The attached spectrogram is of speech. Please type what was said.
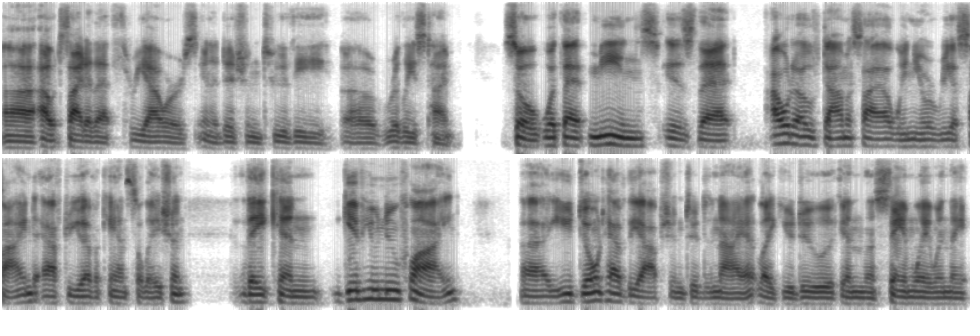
uh, outside of that three hours in addition to the uh, release time. So, what that means is that out of domicile, when you're reassigned after you have a cancellation, they can give you new flying. Uh, you don't have the option to deny it like you do in the same way when they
